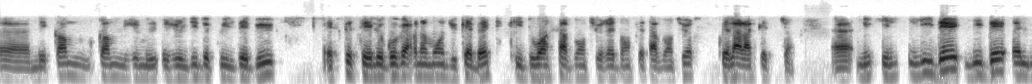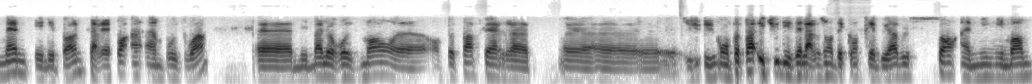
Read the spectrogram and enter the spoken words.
Euh, mais comme, comme je, le dis depuis le début, est-ce que c'est le gouvernement du Québec qui doit s'aventurer dans cette aventure? C'est là la question. Euh, l'idée, l'idée elle-même, elle est bonne. Ça répond à un besoin. Euh, mais malheureusement, euh, on peut pas faire, on peut pas utiliser l'argent des contribuables sans un minimum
